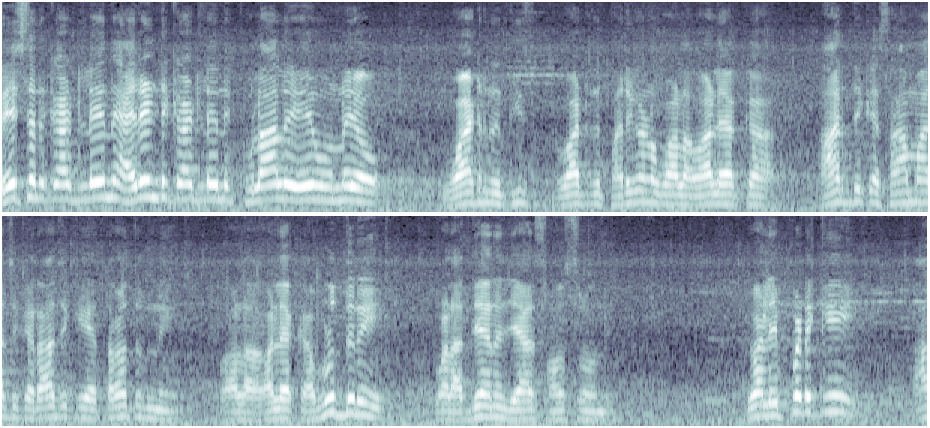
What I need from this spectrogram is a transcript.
రేషన్ కార్డు లేని ఐడెంటిటీ కార్డు లేని కులాలు ఏమి ఉన్నాయో వాటిని తీసు వాటిని పరిగణ వాళ్ళ వాళ్ళ యొక్క ఆర్థిక సామాజిక రాజకీయ తరగతుల్ని వాళ్ళ వాళ్ళ యొక్క అభివృద్ధిని వాళ్ళు అధ్యయనం చేయాల్సిన అవసరం ఉంది. ఇవాళ ఇప్పటికీ ఆ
